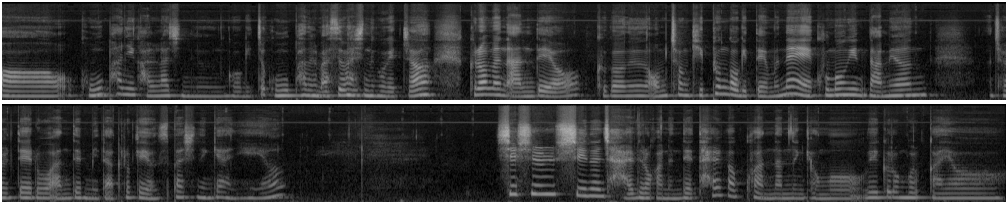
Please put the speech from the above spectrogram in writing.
어, 고무판이 갈라지는 거겠죠? 고무판을 말씀하시는 거겠죠? 그러면 안 돼요. 그거는 엄청 깊은 거기 때문에 구멍이 나면 절대로 안 됩니다. 그렇게 연습하시는 게 아니에요. 실실 씨는 잘 들어가는데 탈각 후 안 남는 경우 왜 그런 걸까요?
